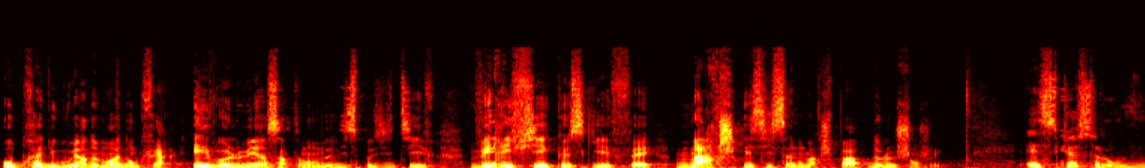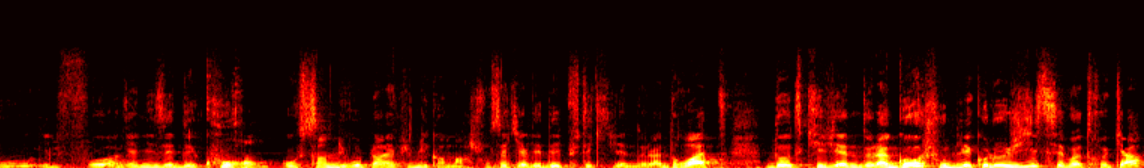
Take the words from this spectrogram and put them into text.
auprès du gouvernement et donc faire évoluer un certain nombre de dispositifs, vérifier que ce qui est fait marche et si ça ne marche pas, de le changer. Est-ce que, selon vous, il faut organiser des courants au sein du groupe La République En Marche? On sait qu'il y a des députés qui viennent de la droite, d'autres qui viennent de la gauche ou de l'écologie, c'est votre cas.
